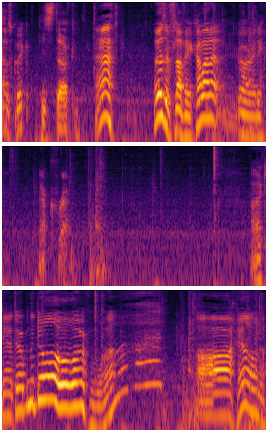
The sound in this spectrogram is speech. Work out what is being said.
That was quick. He's stuck. Ah! Is it, Fluffy? Come on up already. Ah, crap. I can't open the door. What? Aw, hell no.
